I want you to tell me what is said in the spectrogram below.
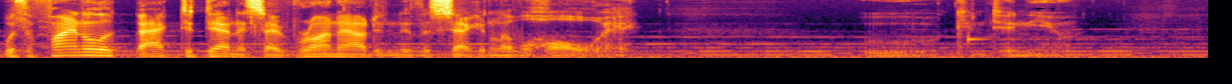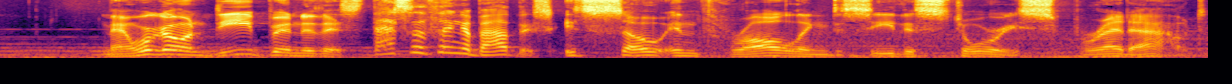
With a final look back to Dennis, I run out into the second level hallway. Ooh, continue. Man, we're going deep into this. That's the thing about this. It's so enthralling to see this story spread out.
